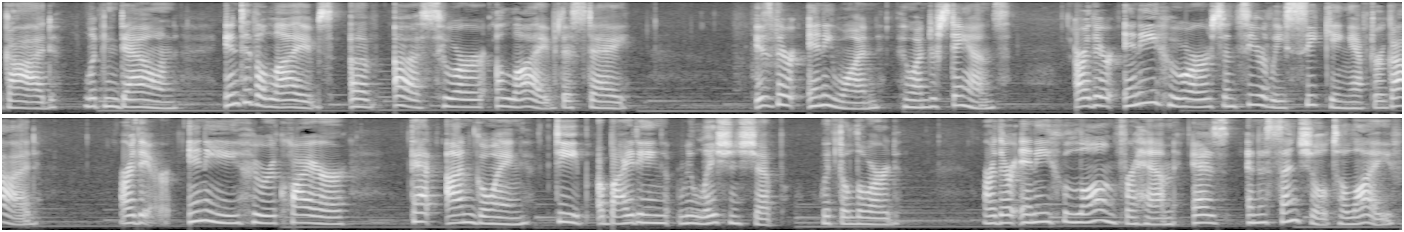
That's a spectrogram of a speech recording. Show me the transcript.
God looking down into the lives of us who are alive this day. Is there anyone who understands? Are there any who are sincerely seeking after God? Are there any who require that ongoing, deep, abiding relationship with the Lord? Are there any who long for Him as an essential to life?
